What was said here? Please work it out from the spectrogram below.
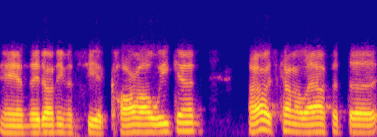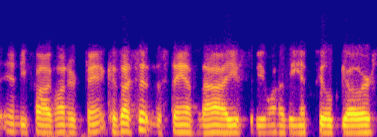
and they don't even see a car all weekend. I always kind of laugh at the Indy 500 fan because I sit in the stands now. I used to be one of the infield goers,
